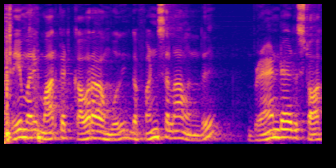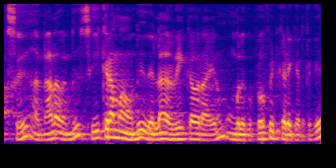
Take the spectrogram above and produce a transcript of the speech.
அதே மாதிரி மார்க்கெட் கவர் ஆகும்போது இந்த ஃபண்ட்ஸ் எல்லாம் வந்து பிராண்டட் ஸ்டாக்ஸு அதனால் வந்து சீக்கிரமாக வந்து இதெல்லாம் ரீகவர் ஆயிரும். உங்களுக்கு ப்ராஃபிட் கிடைக்கிறதுக்கு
